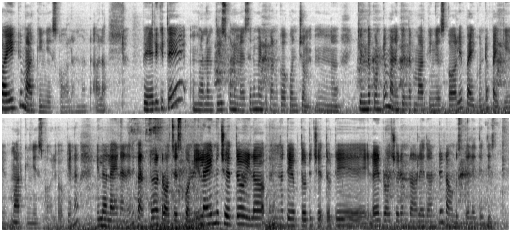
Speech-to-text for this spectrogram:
పైకి మార్కింగ్ వేసుకోవాలన్నమాట అలా పెరిగితే మనం తీసుకున్న మెజర్మెంట్ కనుక కొంచెం కిందకుంటే మనం కిందకు మార్కింగ్ వేసుకోవాలి పైకి ఉంటే పైకి మార్కింగ్ వేసుకోవాలి ఓకేనా? ఇలా లైన్ అనేది కరెక్ట్గా డ్రా చేసుకోండి. ఈ లైన్ చేత్తో ఇలా టేప్ తోటి చేత్తోటి లైన్ డ్రా చేయడం రాలేదంటే రౌండ్ స్కేల్ అయితే తీసుకోండి.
